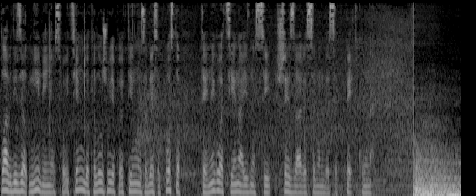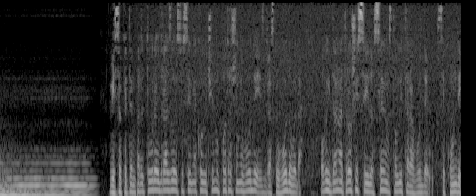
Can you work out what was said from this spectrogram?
Plavi dizel nije mijenjao svoju cijenu, dok je lož ulje pojeftinilo za 10%, te njegova cijena iznosi 6,75 kuna. Visoke temperature odrazile su se i na količinu potrošene vode iz gradskog vodovoda. Ovih dana troši se i do 700 litara vode u sekundi.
